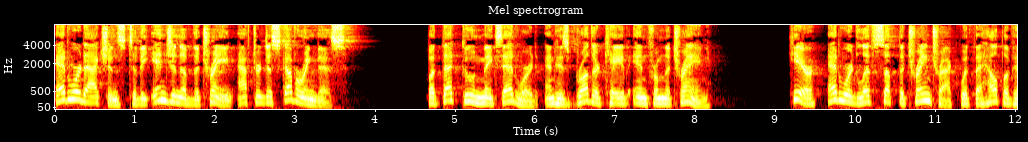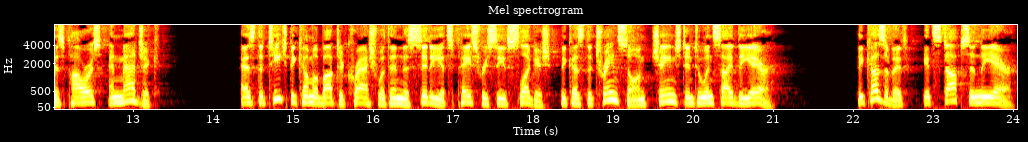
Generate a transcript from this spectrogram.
Edward actions to the engine of the train after discovering this. But that goon makes Edward and his brother cave in from the train. Here, Edward lifts up the train track with the help of his powers and magic. As the teach become about to crash within the city its pace receives sluggish because the train song changed into inside the air. Because of it, it stops in the air.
